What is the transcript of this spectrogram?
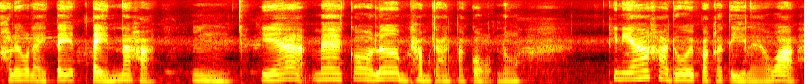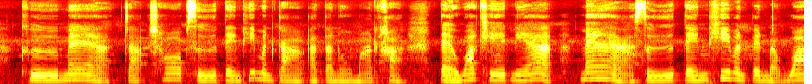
เขาเรียกว่าอะไรเต้เต็นท์นะคะอืมทีเนี้ยแม่ก็เริ่มทำการประกอบเนาะ ทีนี้ค่ะโดยปกติแล้วอะคือแม่จะชอบซื้อเต็นท์ที่มันกลางอัตโนมัติค่ะ แต่ว่าเคสเนี้ยแม่ซื้อเต็นท์ที่มันเป็นแบบว่า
